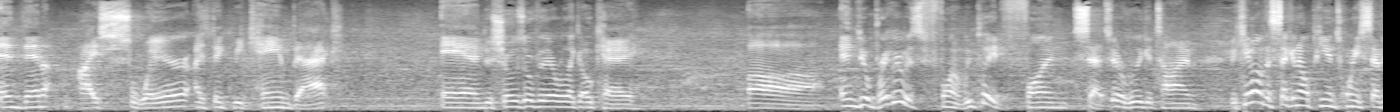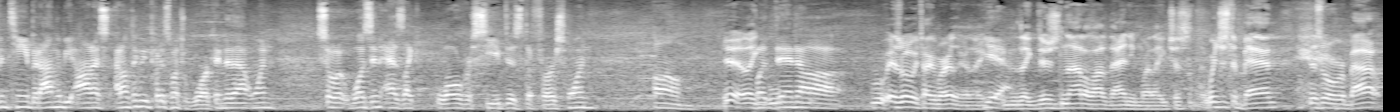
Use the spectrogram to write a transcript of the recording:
and then I swear I think we came back, and the shows over there were like okay. Uh, and you know, Breakaway was fun. We played fun sets. We had a really good time. We came out with the second LP in 2017, but I'm gonna be honest, I don't think we put as much work into that one, so it wasn't as like well received as the first one. Um, Yeah, like but then, uh, is what we talked about earlier. Like, Yeah. like there's not a lot of that anymore. Like, just we're just a band. This is what we're about.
